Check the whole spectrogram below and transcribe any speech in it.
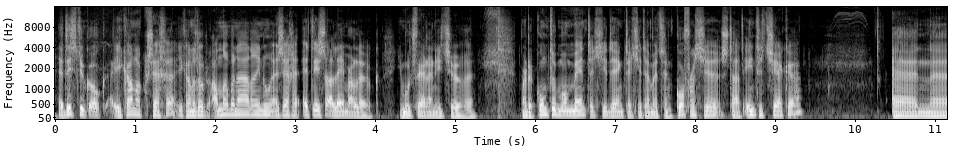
Het is natuurlijk ook. Je kan ook zeggen, je kan het ook de andere benadering doen en zeggen: het is alleen maar leuk. Je moet verder niet zeuren. Maar er komt een moment dat je denkt dat je daar met zijn koffertje staat in te checken. En eh,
